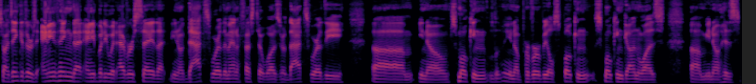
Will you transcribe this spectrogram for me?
So I think if there's anything that anybody would ever say that you know that's where the manifesto was, or that's where the um, you know smoking you know proverbial smoking smoking gun was, um, you know his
